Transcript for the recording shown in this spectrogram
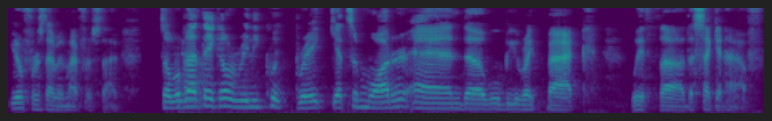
Your first time and my first time. So we're gonna take a really quick break, get some water, and uh, we'll be right back with uh, the second half.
